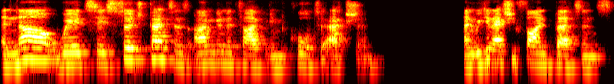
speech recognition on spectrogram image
And now where it says search patterns, I'm going to type in call to action. And we can actually find patterns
